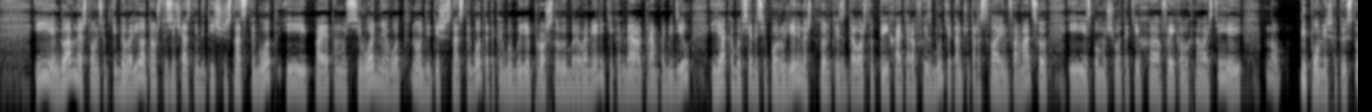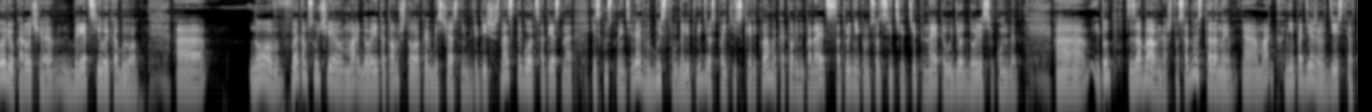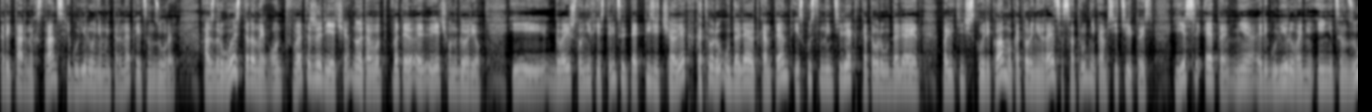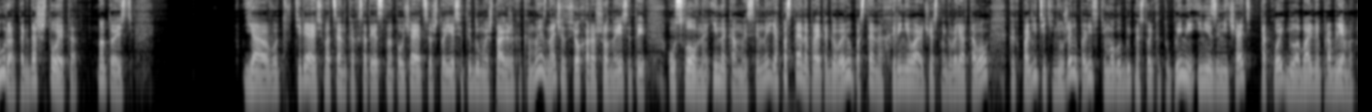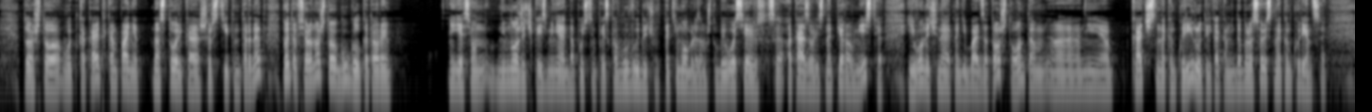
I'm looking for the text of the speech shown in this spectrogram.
И главное, что он все-таки говорил о том, что сейчас не 2016 год, и поэтому сегодня вот, ну, 2016 год, это как бы были прошлые выборы в Америке, когда Трамп победил, и якобы все до сих пор уверены, что только из-за того, что три хакера в Фейсбуке там что-то рассылали информацию, и с помощью вот таких э, фейковых новостей, и, ну, ты помнишь эту историю, короче, бред сивой кобыла. Но в этом случае Марк говорит о том, что как бы сейчас не 2016 год, соответственно, искусственный интеллект быстро удалит видео с политической рекламы, которая не понравится сотрудникам соцсети. Типа на это уйдет доля секунды. А, и тут забавно, что с одной стороны а, Марк не поддерживает действия авторитарных стран с регулированием интернета и цензурой, а с другой стороны он в этой же речи, ну это вот в этой э, речи он говорил, и говорит, что у них есть 35 тысяч человек, которые удаляют контент, искусственный интеллект, который который удаляет политическую рекламу, которая не нравится сотрудникам сети. То есть, если это не регулирование и не цензура, тогда что это? Ну, то есть, я вот теряюсь в оценках. Соответственно, получается, что если ты думаешь так же, как и мы, значит, все хорошо. Но если ты условно инакомысленный, я постоянно про это говорю, постоянно охреневаю, честно говоря, от того, как политики, неужели политики могут быть настолько тупыми и не замечать такой глобальной проблемы? То, что вот какая-то компания настолько шерстит интернет, но это все равно, что Google, который если он немножечко изменяет, допустим, поисковую выдачу таким образом, чтобы его сервисы оказывались на первом месте, его начинают нагибать за то, что он там э, не качественно конкурируют или как там недобросовестная конкуренция.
